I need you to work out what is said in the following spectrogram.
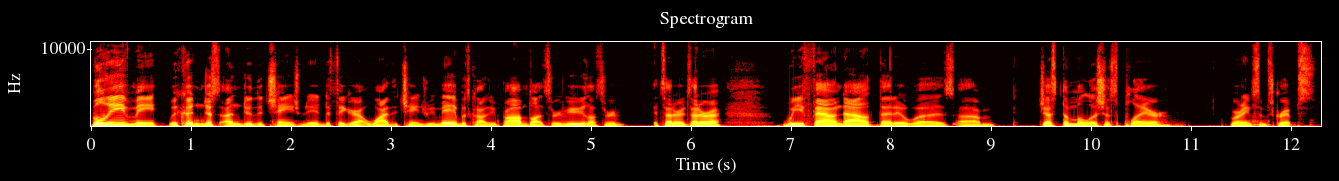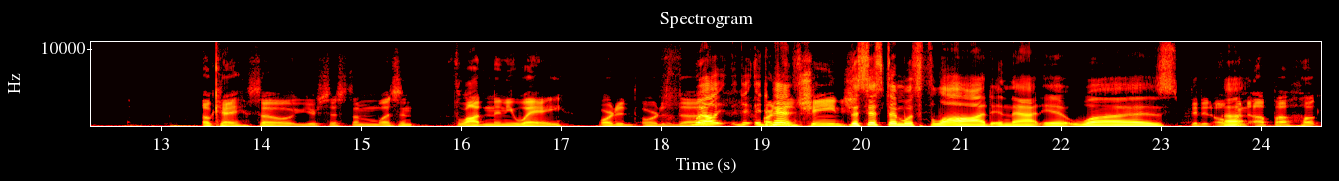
believe me, we couldn't just undo the change. We needed to figure out why the change we made was causing problems, lots of reviews, lots of et cetera, et cetera. We found out that it was um, just a malicious player running some scripts. Okay, so your system wasn't flawed in any way, or did or did the well, it, did it depends. change? The system was flawed in that it was did it open up a hook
